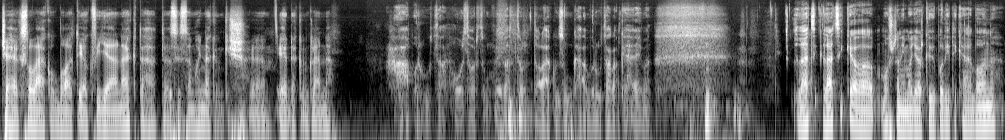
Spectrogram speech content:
csehek, szlovákok, baltiak figyelnek, tehát azt hiszem, hogy nekünk is érdekünk lenne. Háború után, hol tartunk? Még attól találkozunk háború után a kehelyben. Látszik-e a mostani magyar külpolitikában,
